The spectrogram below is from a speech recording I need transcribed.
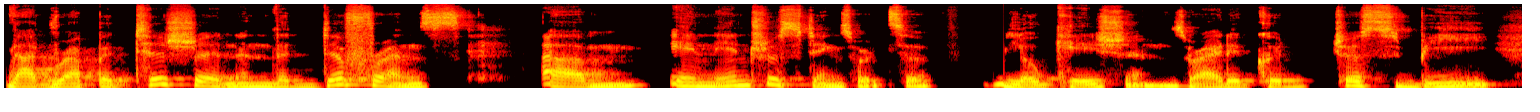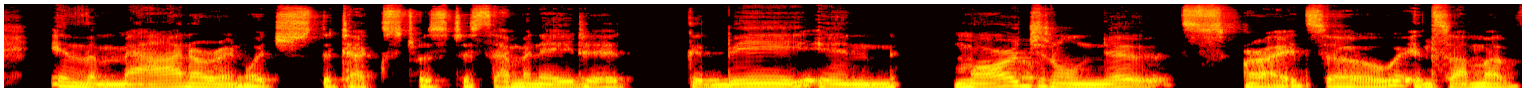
that repetition and the difference um, in interesting sorts of locations, right? It could just be in the manner in which the text was disseminated, could be in marginal notes, right? So in some of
